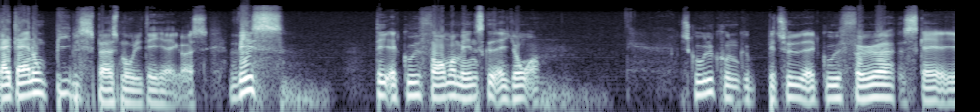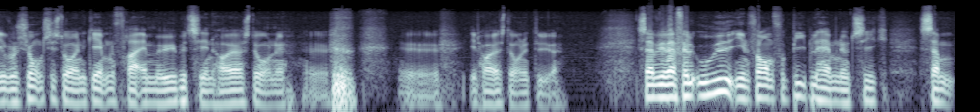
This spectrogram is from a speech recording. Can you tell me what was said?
der, der er nogle bibelspørgsmål i det her, ikke også? Hvis det, at Gud former mennesket af jord, skulle kunne betyde, at Gud fører skal evolutionshistorien igennem fra amøbe til en højrestående, øh, øh, et højrestående dyr. Så er vi i hvert fald ude i en form for bibelhermeneutik, som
